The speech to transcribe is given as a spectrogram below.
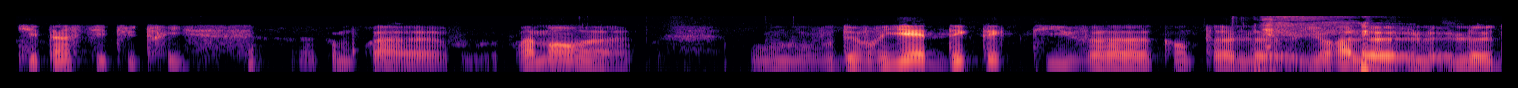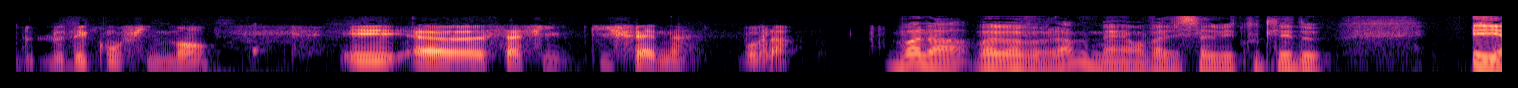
qui est institutrice, comme quoi euh, vous- vraiment euh, vous, devriez être détective euh, quand le- il y aura le, déconfinement, et sa fille Tiffaine. Voilà. Voilà, voilà, mais on va les saluer toutes les deux. Et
